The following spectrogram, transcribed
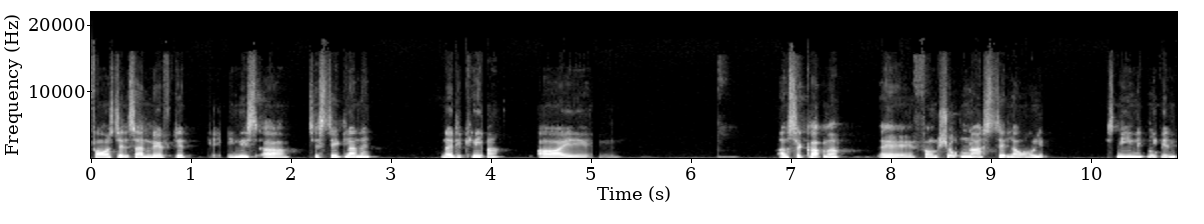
forestille sig at løfte penis og testiklerne, når de kniber. Og, øh, og så kommer øh, funktionen også stille og roligt snigende igen.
